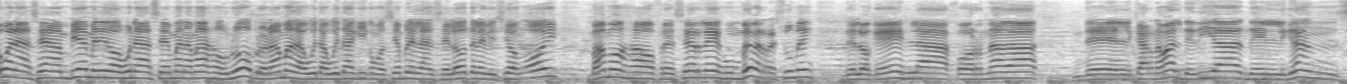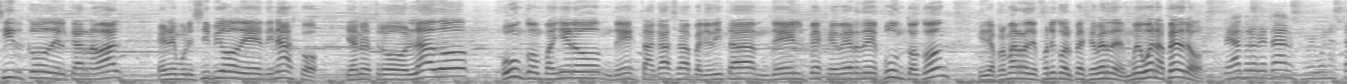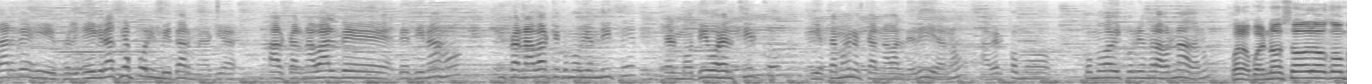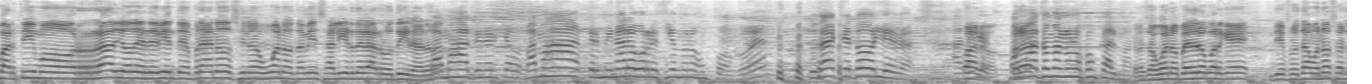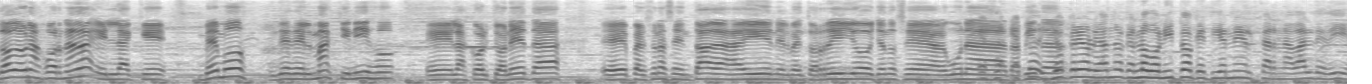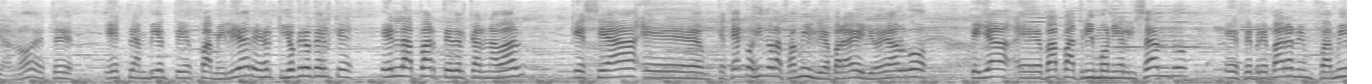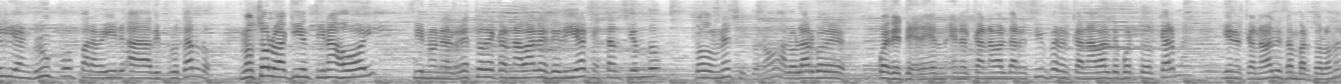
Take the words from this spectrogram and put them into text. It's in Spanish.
Muy buenas, sean bienvenidos una semana más a un nuevo programa de Agüita Agüita aquí como siempre en Lancelot Televisión. Hoy vamos a ofrecerles un breve resumen de lo que es la jornada del carnaval de día del gran circo del carnaval en el municipio de Dinasco. Y a nuestro lado un compañero de esta casa, periodista del pgverde.com y del programa radiofónico del PG Verde. Muy buenas, Pedro. Leandro, ¿qué tal? Muy buenas tardes y, gracias por invitarme aquí al carnaval de Tinajo. Un carnaval que, como bien dice, el motivo es el circo y estamos en el carnaval de día, ¿no? A ver cómo, cómo va discurriendo la jornada, ¿no? Bueno, pues no solo compartimos radio desde bien temprano, sino es bueno también salir de la rutina, ¿no? Vamos a tener que, vamos a terminar aborreciéndonos un poco, ¿eh? Tú sabes que todo llega. bueno, vamos a tomárnoslo con calma. Pero eso es bueno, Pedro, porque disfrutamos, ¿no? Sobre todo de una jornada en la que vemos desde el más quinijo, eh, las colchonetas, eh, personas sentadas ahí en el ventorrillo, echándose alguna tapita. yo creo, Leandro, que es lo bonito que tiene el carnaval de día, ¿no? Este, este ambiente familiar es el que yo creo que es el que es la parte del carnaval que se ha, eh, que se ha cogido la familia para ello. Es algo que ya eh, va patrimonializando, se preparan en familia, en grupos para ir a disfrutarlo. No solo aquí en Tinajo hoy, sino en el resto de carnavales de día que están siendo todo un éxito, ¿no? A lo largo de, pues en, el carnaval de Arrecife, en el carnaval de Puerto del Carmen y en el carnaval de San Bartolomé.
